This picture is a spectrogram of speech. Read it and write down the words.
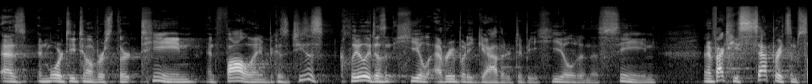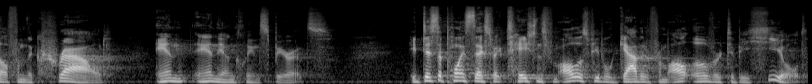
as in more detail in verse 13 and following, because Jesus clearly doesn't heal everybody gathered to be healed in this scene. And in fact, he separates himself from the crowd and, and the unclean spirits. He disappoints the expectations from all those people gathered from all over to be healed.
